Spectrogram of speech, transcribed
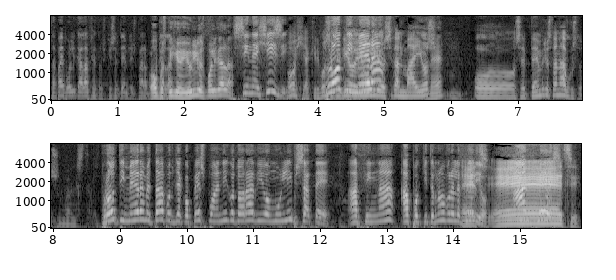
θα πάει πολύ καλά φέτος. Και ο Σεπτέμβριος πάρα πολύ Όπως καλά. πήγε ο Ιούλιος, πολύ καλά. Συνεχίζει. Όχι, ακριβώς Πρώτη επειδή ο μέρα- Ιούλιος ήταν Μάιος, Ναι. ο Σεπτέμβριος ήταν Αύγουστος. Μάλιστα. Πρώτη μέρα μετά από διακοπές που ανοίγω το ράδιο, μου λείψατε. Αθηνά από Κυτρινόβρο Ελευθέριο. Έτσι, Αν θες, έτσι.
